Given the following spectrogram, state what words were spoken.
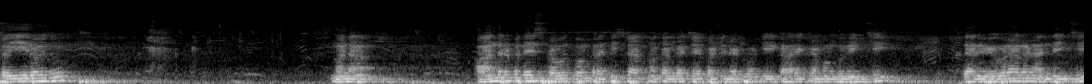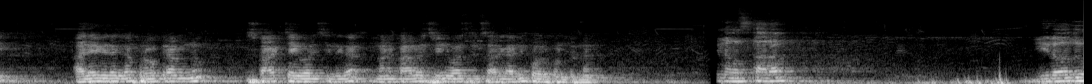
సో ఈరోజు మన ఆంధ్రప్రదేశ్ ప్రభుత్వం ప్రతిష్టాత్మకంగా చేపట్టినటువంటి ఈ కార్యక్రమం గురించి దాని వివరాలను అందించి అదేవిధంగా ప్రోగ్రామ్ను స్టార్ట్ చేయవలసిందిగా మన కాలువ శ్రీనివాసులు సార్ గారిని కోరుకుంటున్నాను. నమస్కారం. ఈరోజు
